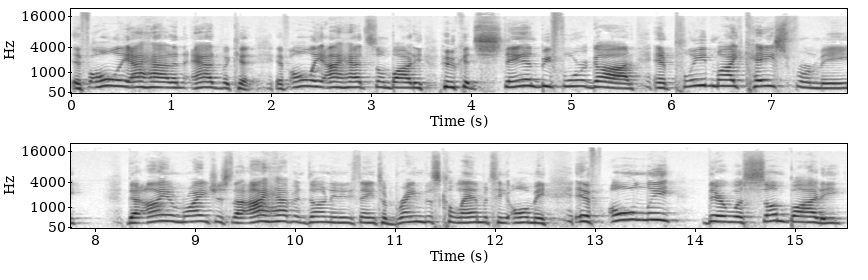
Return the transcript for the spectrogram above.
If only I had an advocate, if only I had somebody who could stand before God and plead my case for me that I am righteous, that I haven't done anything to bring this calamity on me. If only there was somebody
